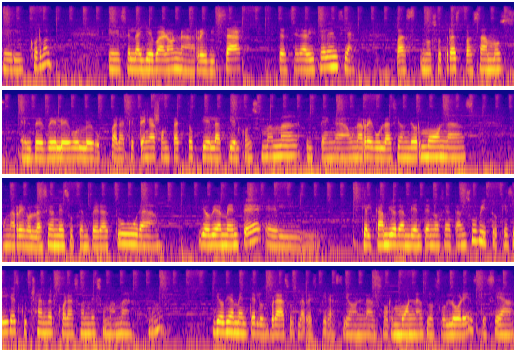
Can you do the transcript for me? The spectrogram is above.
el cordón. Eh, se la llevaron a revisar. Tercera diferencia, nosotras pasamos el bebé luego, luego para que tenga contacto piel a piel con su mamá y tenga una regulación de hormonas, una regulación de su temperatura y obviamente el, que el cambio de ambiente no sea tan súbito, que siga escuchando el corazón de su mamá, Y obviamente los brazos, la respiración, las hormonas, los olores, que sea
